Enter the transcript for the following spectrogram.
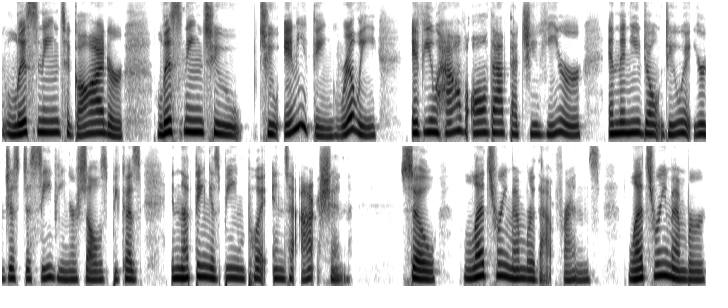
listening to God or listening to to anything really. If you have all that that you hear and then you don't do it you're just deceiving yourselves because nothing is being put into action. So let's remember that friends. Let's remember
